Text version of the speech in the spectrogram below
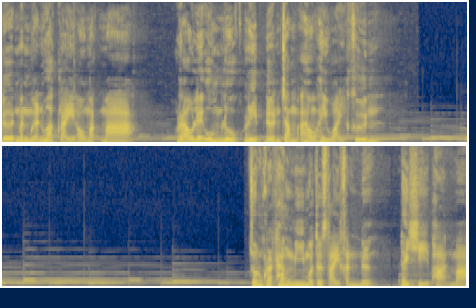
เดินมันเหมือนว่าไกลเอามากๆ เราเลยอุ้มลูกรีบเดินจ้ำอ้าวให้ไวขึ้นจนกระทั่งมีมอเตอร์ไซคันหนึ่ง ได้ขี่ผ่านมา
